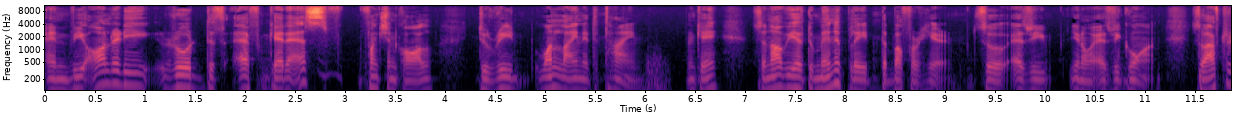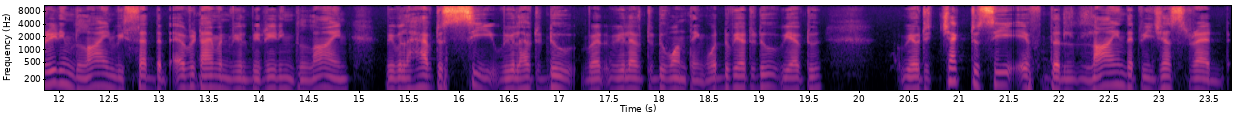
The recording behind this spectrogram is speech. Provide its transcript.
and we already wrote this fgets function call to read one line at a time okay? So now we have to manipulate the buffer here. So as we you know as we go on. So after reading the line we said that every time when we will be reading the line we will have to see we will have to do we will have to do one thing. What do we have to do? We have to we have to check to see if the line that we just read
